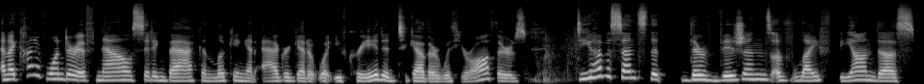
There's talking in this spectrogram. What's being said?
And i kind of wonder if now sitting back and looking at aggregate at what you've created together with your authors do you have a sense that their visions of life beyond us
